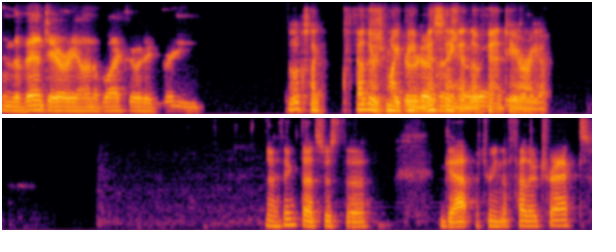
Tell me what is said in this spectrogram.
in the vent area on a black-throated green. It looks like feathers might be Sure doesn't missing in the vent here. area. I think that's just the gap between the feather tract.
